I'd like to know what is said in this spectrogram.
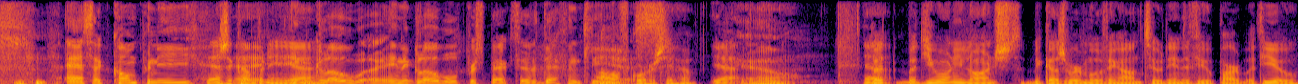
As a company, As a company, uh, yeah. in global in a global perspective, definitely. Oh, yes. of course, yeah. Yeah. Yeah. Yeah. But but you only launched because we're moving on to the interview part with you.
